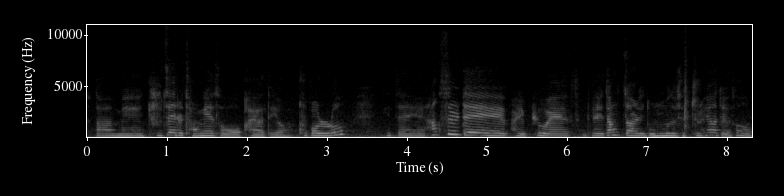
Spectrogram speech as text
그다음에 주제를 정해서 가야 돼요. 그걸로 이제 학술대 발표에 4장짜리 논문을 제출해야 돼서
